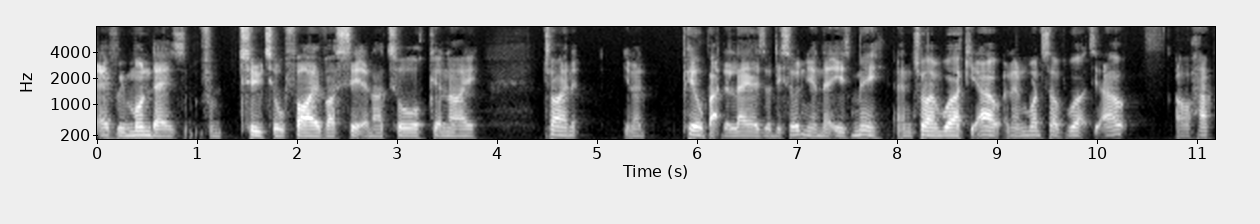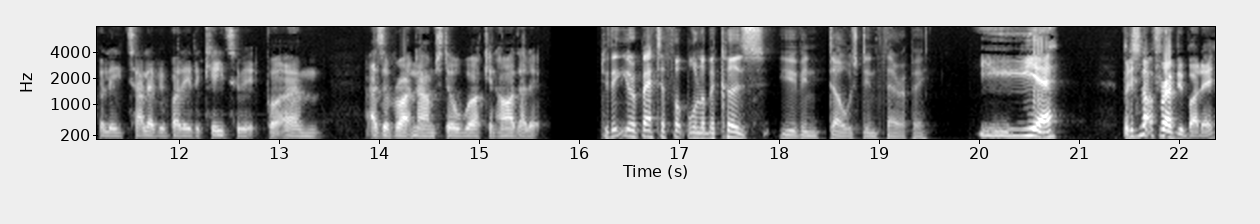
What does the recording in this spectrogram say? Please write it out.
every Mondays from two till five I sit and I talk and I try and you know peel back the layers of this onion that is me and try and work it out. And then once I've worked it out, I'll happily tell everybody the key to it. But um, as of right now, I'm still working hard at it. Do you think you're a better footballer because you've indulged in therapy? Yeah, but it's not for everybody.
